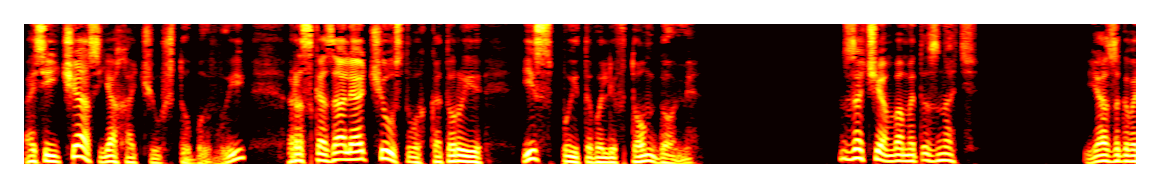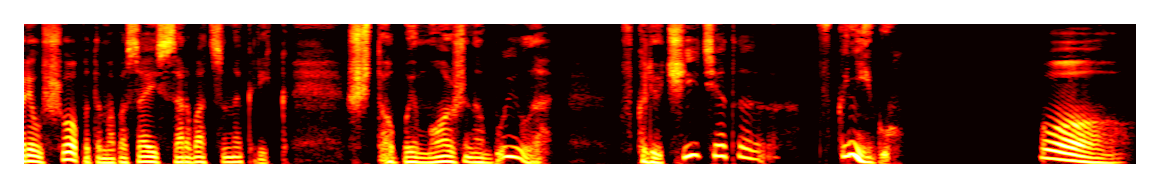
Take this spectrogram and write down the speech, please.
А сейчас я хочу, чтобы вы рассказали о чувствах, которые испытывали в том доме. — Зачем вам это знать? Я заговорил шепотом, опасаясь сорваться на крик. Чтобы можно было включить это в книгу. О,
